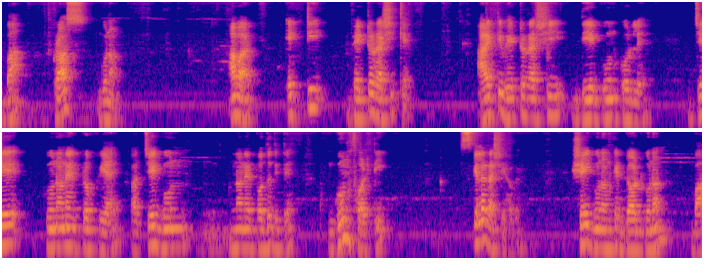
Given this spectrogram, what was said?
বা ক্রস গুণন। আবার একটি ভেক্টর রাশিকে আরেকটি ভেক্টর রাশি দিয়ে গুণ করলে যে গুণনের প্রক্রিয়ায় বা যে গুণনের পদ্ধতিতে গুণফলটি স্কেলার রাশি হবে, সেই গুণনকে ডট গুণন বা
